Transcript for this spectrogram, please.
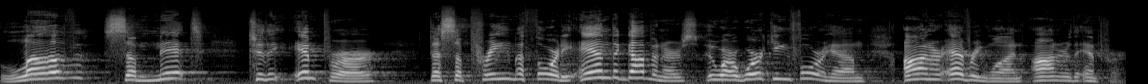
Love, submit to the emperor, the supreme authority, and the governors who are working for him. Honor everyone, honor the emperor.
